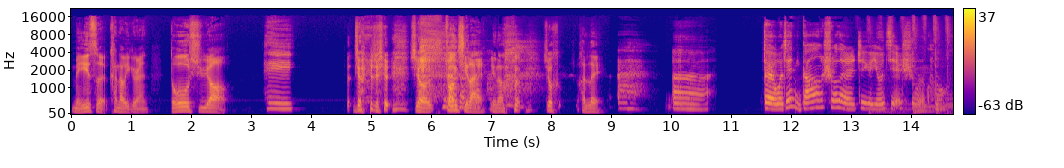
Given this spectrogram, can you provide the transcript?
每一次看到一个人都需要，嘿，就是需要装起来，you know，就很累。唉，呃，对，我觉得你刚刚说的这个有解释我的困惑。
